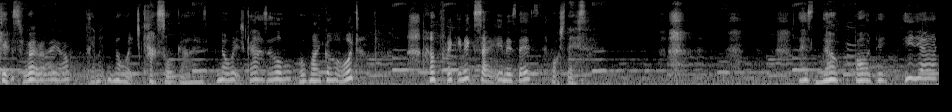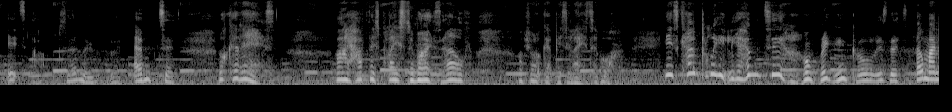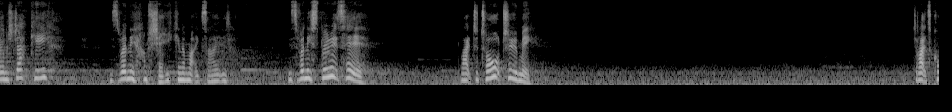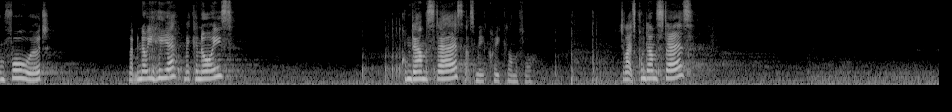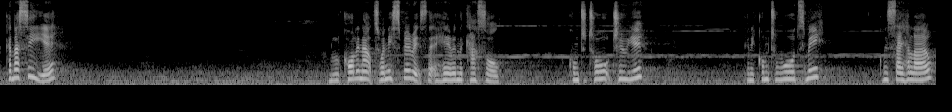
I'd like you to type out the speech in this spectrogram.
Guess where I am? I'm at Norwich Castle, guys. Norwich Castle. Oh my god. How freaking exciting is this? Watch this. There's nobody here. It's absolutely empty. Look at this. I have this place to myself. I'm sure it'll get busy later, but it's completely empty. How freaking cool is this? Oh, my name's Jackie. Is there any... I'm shaking, I'm not excited. Is there any spirits here? Like to talk to me? Would you like to come forward? Let me know you're here. Make a noise. Come down the stairs. That's me creaking on the floor. Would you like to come down the stairs? Can I see you? Calling out to any spirits that are here in the castle. Come to talk to you. Can you come towards me? Come and say hello.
